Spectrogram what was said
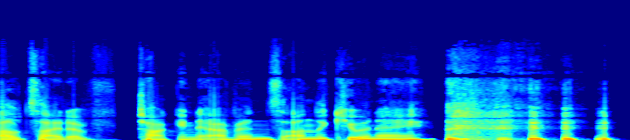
outside of talking to Evans on the Q&A.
